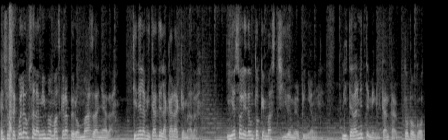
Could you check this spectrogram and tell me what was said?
En su secuela usa la misma máscara pero más dañada. Tiene la mitad de la cara quemada. Y eso le da un toque más chido en mi opinión. Literalmente me encanta, todo got.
